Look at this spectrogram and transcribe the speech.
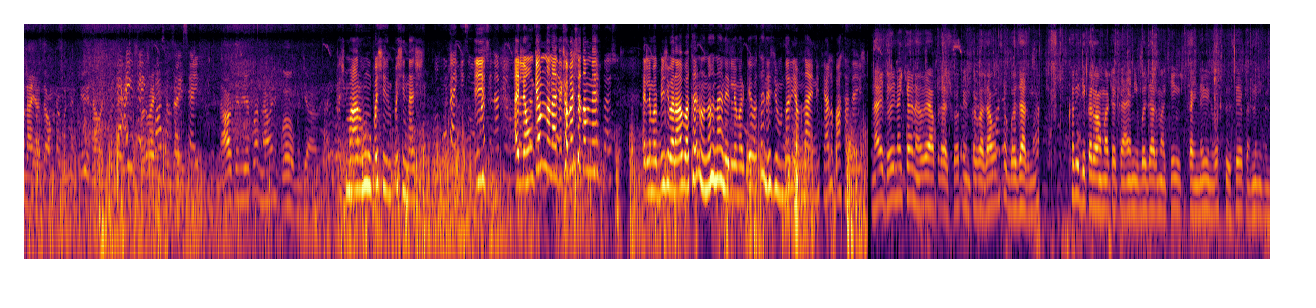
ના યાર અમને બંને કેવી નાવાની નાવ નાવાની બહુ મજા આવે. પછી મારું હું પછી પછી નાશ. એટલે હું કેમ ના નાતી ખબર છે તમને? એટલે મારે બીજી વાર આવવા થાય ને ના ને એટલે મારે કેવા થાય ને હજી હું દરિયામાં નાય નથી. હાલો પાછા જઈશ. નાય ધોઈ નાખ્યા ને હવે આપણે શોપિંગ કરવા જવાનું છે બજારમાં. ખરીદી કરવા માટે કે એની બજારમાં કેવી કાંઈ નવીન વસ્તુ છે કે નહીં એમ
